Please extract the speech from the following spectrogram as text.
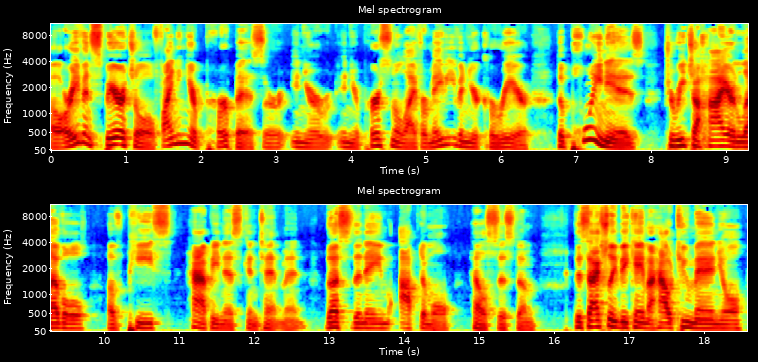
uh, or even spiritual finding your purpose or in your in your personal life or maybe even your career the point is to reach a higher level of peace happiness contentment thus the name optimal health system. This actually became a how-to manual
